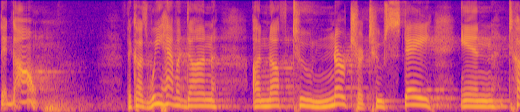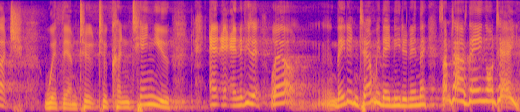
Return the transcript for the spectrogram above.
they're gone. Because we haven't done enough to nurture, to stay in touch with them, to, to continue. And, and if you say, well, they didn't tell me they needed anything, sometimes they ain't gonna tell you.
